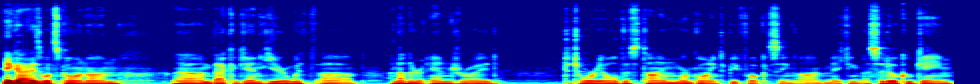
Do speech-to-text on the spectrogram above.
Hey guys, what's going on? Uh, I'm back again here with uh, another Android tutorial. This time we're going to be focusing on making a Sudoku game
